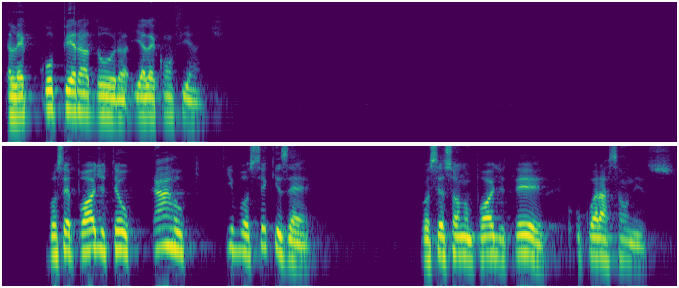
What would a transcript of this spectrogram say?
ela é cooperadora e ela é confiante. Você pode ter o carro que você quiser, você só não pode ter o coração nisso.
